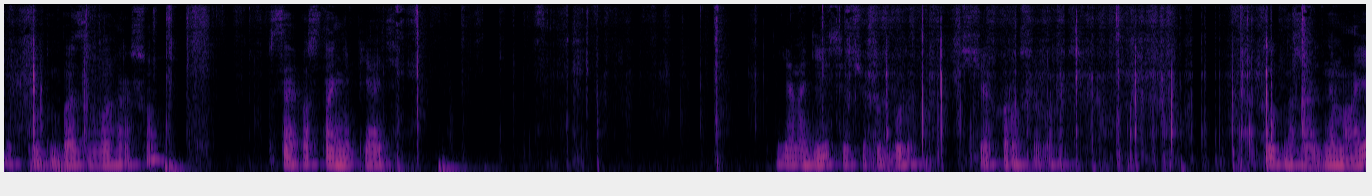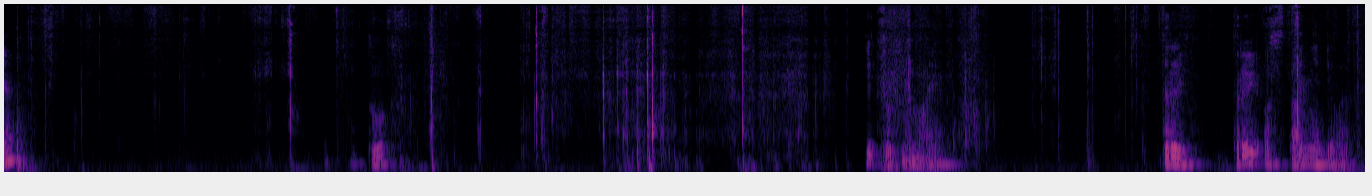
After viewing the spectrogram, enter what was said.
І тут без виграшу. Все, останні 5. Я надіюся, що тут буде ще хороший виграш. Тут, на жаль, немає. Тут. І тут немає. Три. Три останні білети.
